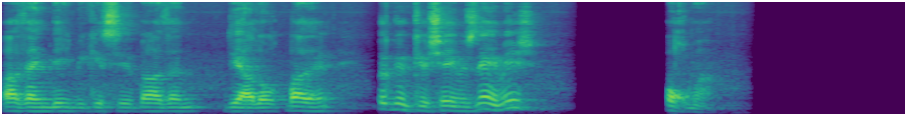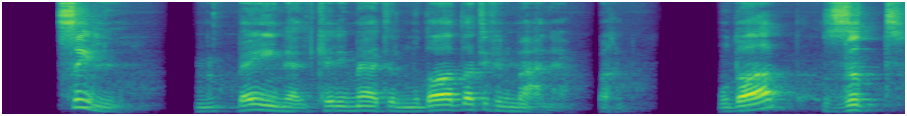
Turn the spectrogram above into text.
bazen değil bilgisi bazen diyalog bazen bugünkü şeyimiz neymiş okuma sil beynel kelimatil mudaddati fil ma'na. Bakın. Mudad zıt.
